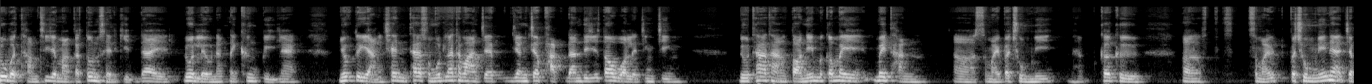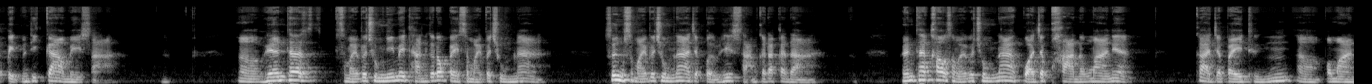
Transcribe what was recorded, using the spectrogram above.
รูปธรรมที่จะมากระตุ้นเศรษฐกิจได้รวดเร็วนักในครึ่งปีแรก ยกตัวอย่างเช่น ถ้าสมมติรัฐบาลจะยังจะผลักดันดิจิตอลวอลเล็ตจริง ๆ ดูท่าทางตอนนี้มันก็ไม่ไม่ทันสมัยประชุมนี้นะครับก็คือสมัยประชุมนี้เนี่ยจะปิดวันที่ 9 เมษาเพราะฉะนั้นถ้าสมัยประชุมนี้ไม่ทันก็ต้องไปสมัยประชุมหน้า ซึ่งสมัยประชุมหน้าจะเปิดวันที่ 3 กรกฎาคมเพราะฉะนั้นถ้าเข้าสมัยประชุมหน้ากว่าจะผ่านออกมาเนี่ยก็อาจจะไปถึงประมาณ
